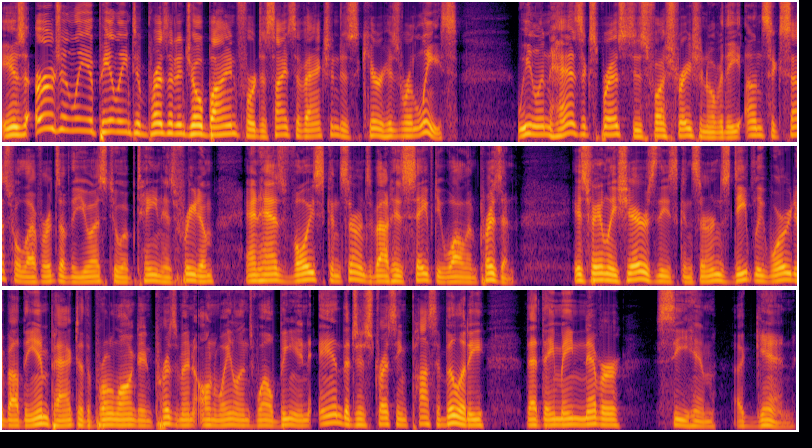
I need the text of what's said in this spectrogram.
is urgently appealing to President Joe Biden for decisive action to secure his release. Whelan has expressed his frustration over the unsuccessful efforts of the U.S. to obtain his freedom and has voiced concerns about his safety while in prison. His family shares these concerns, deeply worried about the impact of the prolonged imprisonment on Whelan's well being and the distressing possibility that they may never see him again.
